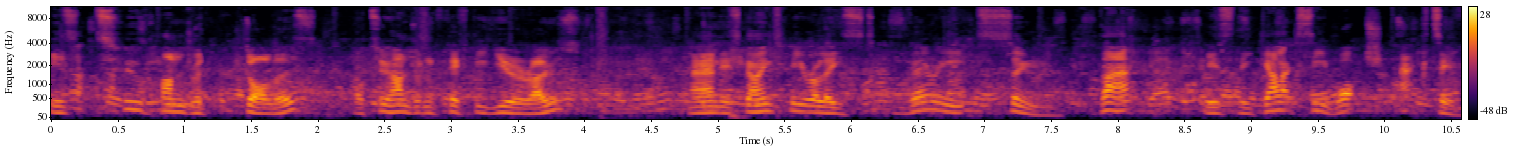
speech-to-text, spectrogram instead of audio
is $200 or 250 euros, and is going to be released very soon. That is the Galaxy Watch Active.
